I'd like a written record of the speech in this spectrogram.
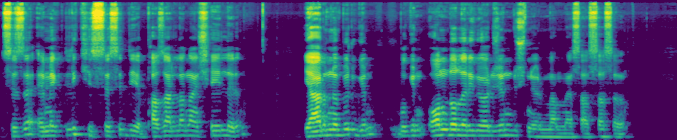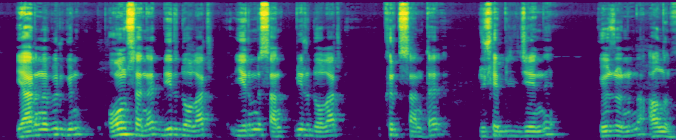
Size emeklilik hissesi diye pazarlanan şeylerin yarın öbür gün bugün 10 doları göreceğini düşünüyorum ben mesela Sasa'nın. Yarın öbür gün 10 sene 1 dolar 20 sent 1 dolar 40 sente düşebileceğini göz önüne alın.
